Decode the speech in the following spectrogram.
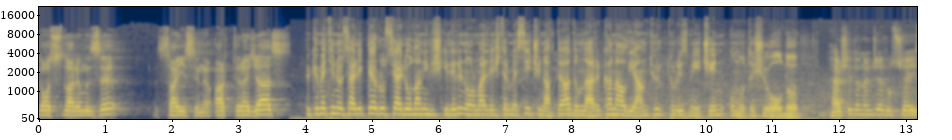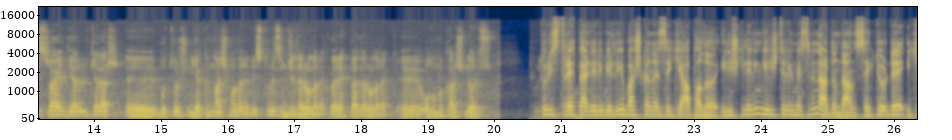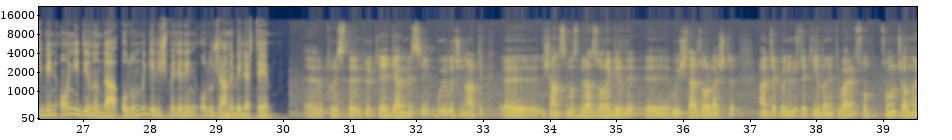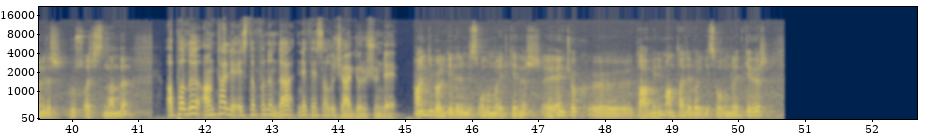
dostlarımızı sayısını arttıracağız. Hükümetin özellikle Rusya ile olan ilişkileri normalleştirmesi için attığı adımlar kanallayan Türk turizmi için umut ışığı oldu. Her şeyden önce Rusya, İsrail, diğer ülkeler e, bu tür yakınlaşmaları biz turizmciler olarak ve rehberler olarak e, olumlu karşılıyoruz. Turist Rehberleri Birliği Başkanı Zeki Apalı, ilişkilerin geliştirilmesinin ardından sektörde 2017 yılında olumlu gelişmelerin olacağını belirtti. E, turistlerin Türkiye'ye gelmesi bu yıl için artık e, şansımız biraz zora girdi. E, bu işler zorlaştı. Ancak önümüzdeki yıldan itibaren son- sonuç alınabilir Rus açısından da. Apalı, Antalya esnafının da nefes alacağı görüşünde. Hangi bölgelerimiz olumlu etkilenir? E, en çok e, tahminim Antalya bölgesi olumlu etkilenir.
